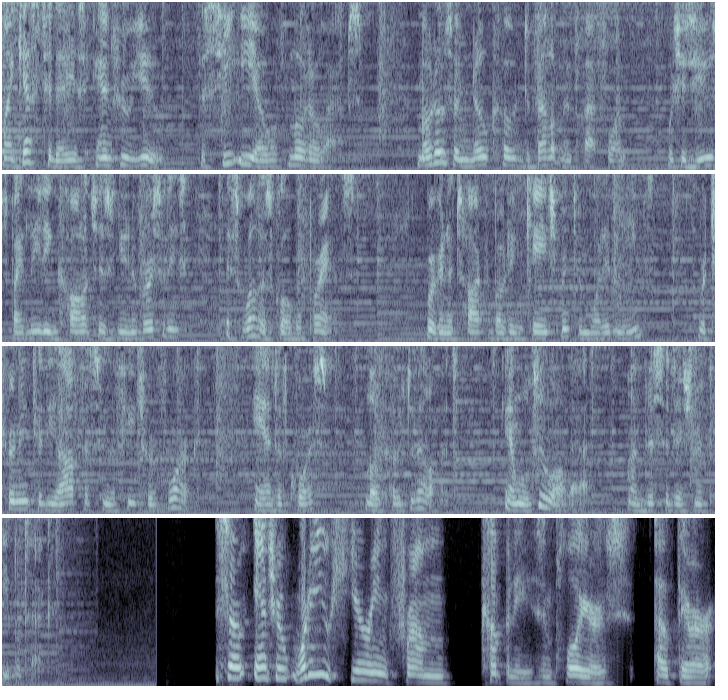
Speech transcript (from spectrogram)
My guest today is Andrew Yu, the CEO of Modo Labs. Modo is a no code development platform which is used by leading colleges and universities as well as global brands. We're going to talk about engagement and what it means returning to the office and the future of work, and of course, low code development. And we'll do all that on this edition of People Tech. So, Andrew, what are you hearing from companies, employers out there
